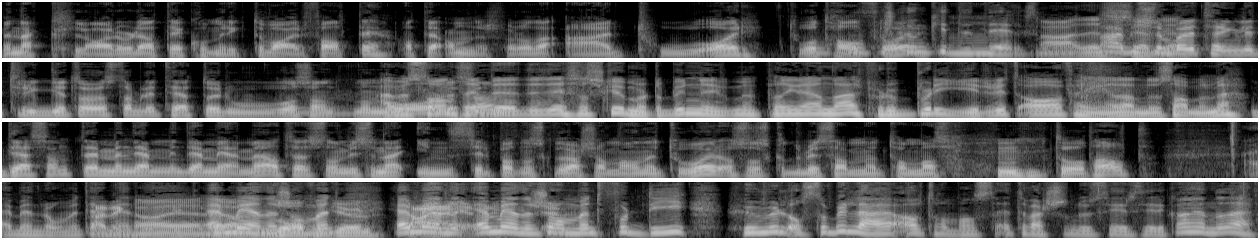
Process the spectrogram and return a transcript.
men er klar over det at det kommer ikke til å vare for alltid. At det Andersforholdet er to år. To og et halvt Hvorfor skal hun gidde det? Liksom? Nei, det Nei, er Hvis hun bare trenger litt trygghet og stabilitet og ro og sånt noen Nei, men år, sant, liksom. det, det, det er så skummelt å begynne med på den greiene der, for du blir litt avhengig av den du er sammen med. Det er sant, det, men jeg, det jeg mener med at det er sånn, hvis hun er innstilt på at nå skal du være sammen med han i to år, og så skal du bli sammen med Thomas om to og et halvt Jeg mener omvendt. Jeg mener, jeg mener så omvendt. Jeg mener, jeg- mener så omvendt fordi hun vil også bli lei av Thomas etter hvert som du sier, Siri. Kan hende det.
